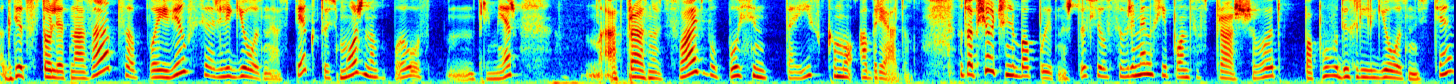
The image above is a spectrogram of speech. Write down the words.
Где-то сто лет назад появился религиозный аспект, то есть можно было, например, отпраздновать свадьбу по синтаистскому обряду. Тут вообще очень любопытно, что если у современных японцев спрашивают по поводу их религиозности,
